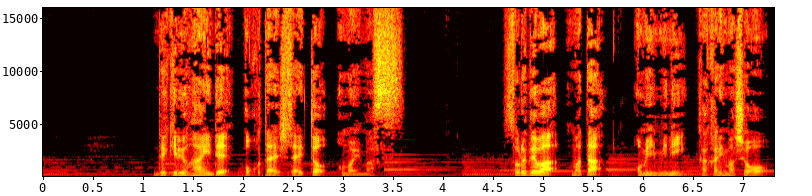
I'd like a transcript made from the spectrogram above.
できる範囲でお答えしたいと思います。それではまたお耳にかかりましょう。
